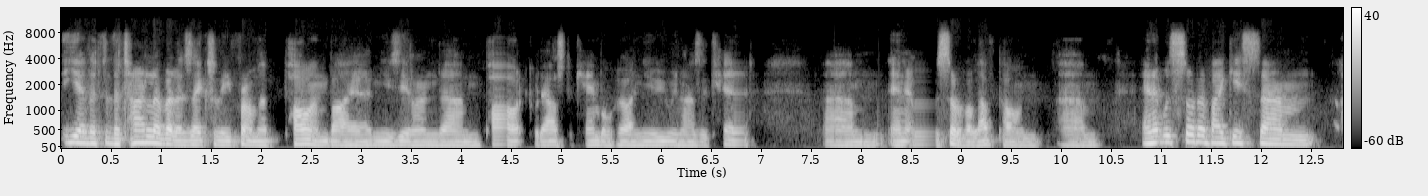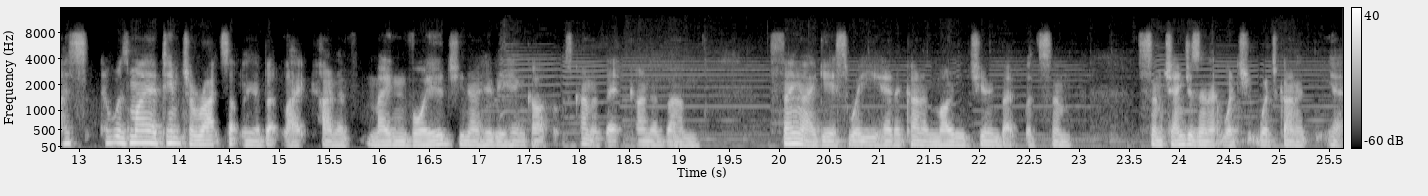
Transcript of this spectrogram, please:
yeah the the title of it is actually from a poem by a New Zealand um, poet called Alistair Campbell who I knew when I was a kid, um, and it was sort of a love poem, um, and it was sort of I guess um, I it was my attempt to write something a bit like kind of Maiden Voyage, you know Herbie Hancock. It was kind of that kind of um, thing I guess where you had a kind of modal tune but with some some changes in it which which kind of yeah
